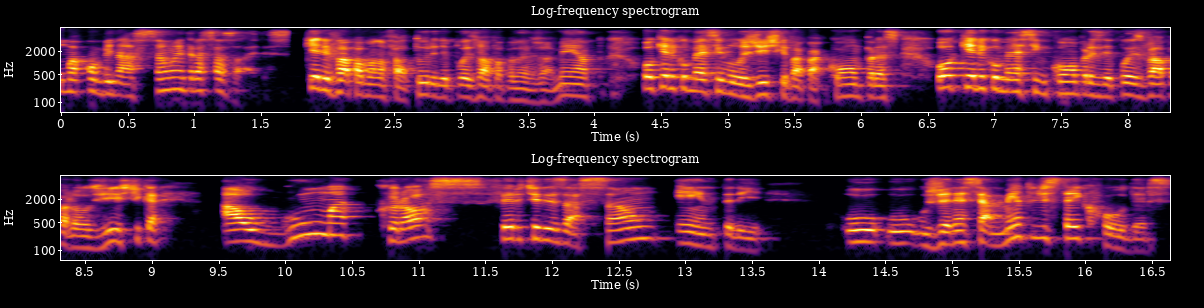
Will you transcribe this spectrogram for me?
uma combinação entre essas áreas. Que ele vá para manufatura e depois vá para planejamento, ou que ele comece em logística e vá para compras, ou que ele comece em compras e depois vá para logística. Alguma cross-fertilização entre o, o, o gerenciamento de stakeholders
